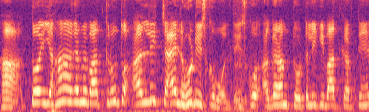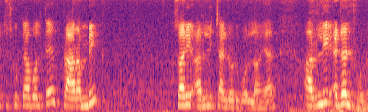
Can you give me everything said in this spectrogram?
हाँ तो यहाँ अगर मैं बात करूँ तो अर्ली चाइल्डहुड इसको बोलते हैं। इसको अगर हम टोटली की बात करते हैं तो इसको क्या बोलते हैं? प्रारंभिक। सॉरी अर्ली चाइल्डहुड बोल रहा हूँ यार। अर्ली एडल्टहुड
